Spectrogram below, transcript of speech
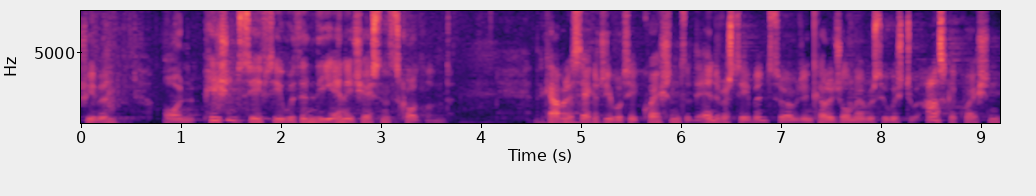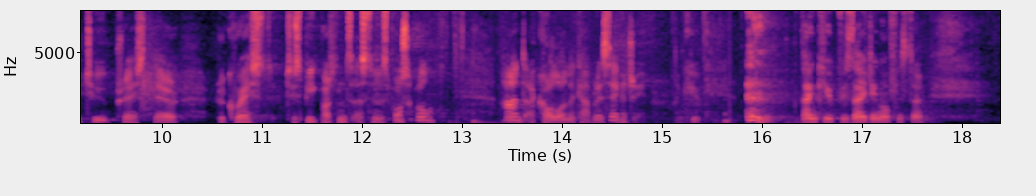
Freeman on patient safety within the NHS in Scotland. The Cabinet Secretary will take questions at the end of her statement, so I would encourage all members who wish to ask a question to press their request to speak buttons as soon as possible. And I call on the Cabinet Secretary. Thank you. Thank you, Presiding Officer.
